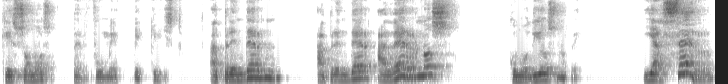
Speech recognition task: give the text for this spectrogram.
que somos perfume de Cristo. Aprender, aprender a vernos como Dios nos ve y hacer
